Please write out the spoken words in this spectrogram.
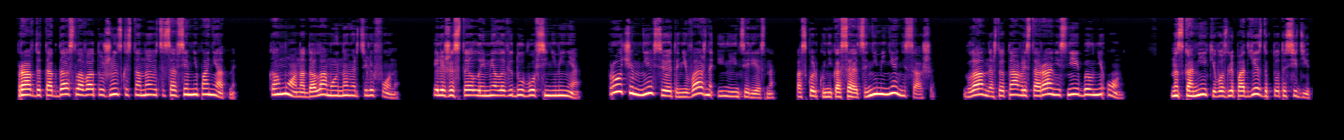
Правда, тогда слова Тужинской становятся совсем непонятны. Кому она дала мой номер телефона? Или же Стелла имела в виду вовсе не меня? Впрочем, мне все это не важно и не интересно, поскольку не касается ни меня, ни Саши. Главное, что там в ресторане с ней был не он. На скамейке возле подъезда кто-то сидит.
